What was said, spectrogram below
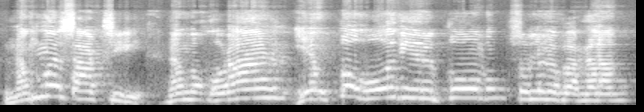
நம்ம சாட்சி நம்ம குரான் எப்ப ஓதி இருக்கோம் சொல்லுங்க பார்க்கலாம்.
